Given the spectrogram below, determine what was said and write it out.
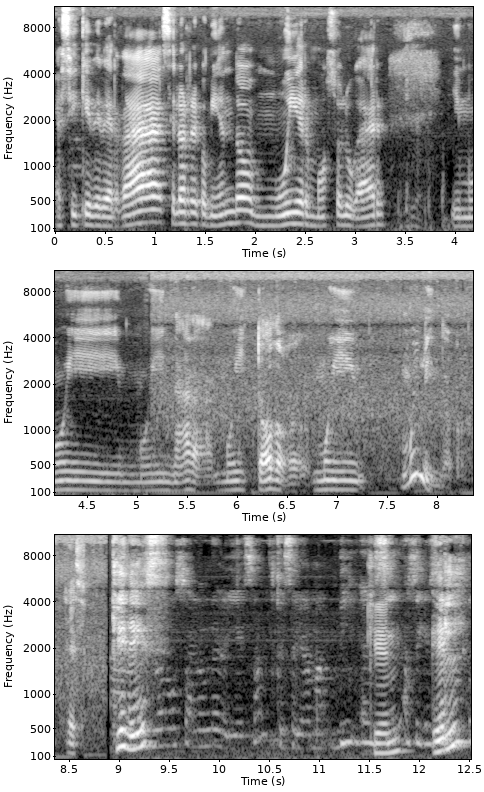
Así que de verdad se los recomiendo, muy hermoso lugar y muy, muy nada, muy todo, muy, muy lindo. Eso. ¿Quién es? ¿Quién? ¿Él?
